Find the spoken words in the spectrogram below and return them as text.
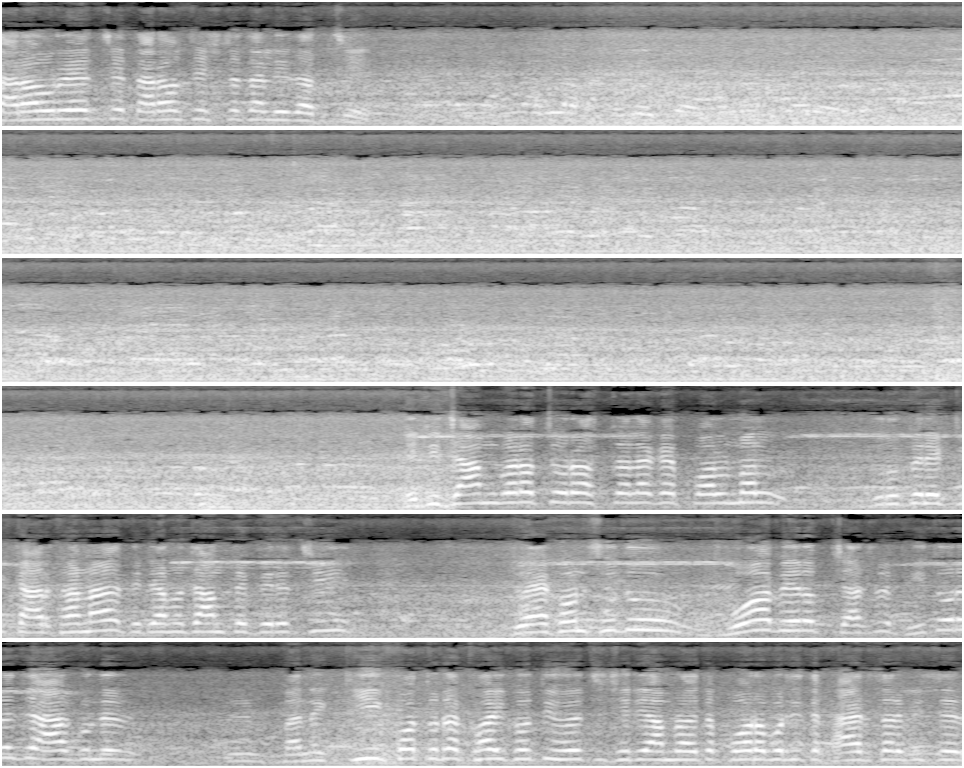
তারাও রয়েছে, তারাও চেষ্টা চালিয়ে যাচ্ছে। এটি জামগড়া চৌরাস্তা এলাকায় পলমাল গ্রুপের একটি কারখানা, যেটি আমরা জানতে পেরেছি। তো এখন শুধু ধোঁয়া বেরোচ্ছে, আসলে ভিতরে যে আগুনের মানে কি কতটা ক্ষয়ক্ষতি হয়েছে সেটি আমরা হয়তো পরবর্তীতে ফায়ার সার্ভিসের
